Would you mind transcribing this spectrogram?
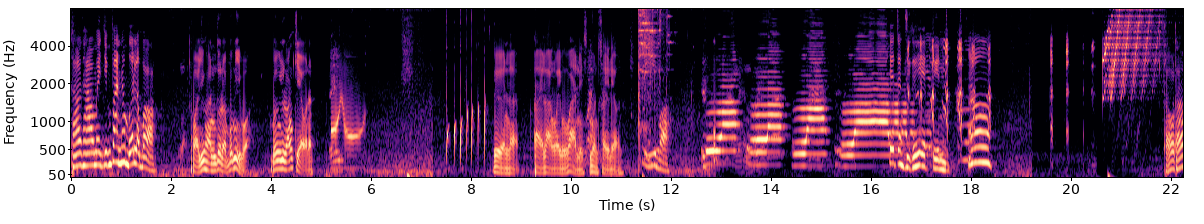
เท่าเท่าไม่จิ้มฟันทั้งเบิดละบ่ว่าอยู่หันตัวละบ่มีบ่เบิ่งอยู่หลังแก้วนั่น เดินละปลายล่างไว้เมื่อวานนี่มันใส่แล้วดีบ่เฮ็ดจังสิก็เฮ็ดเป็นเอ้าเท้าเท้า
